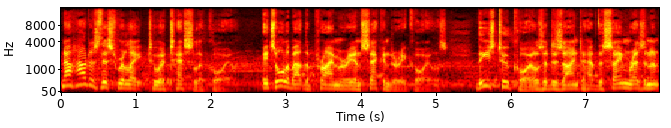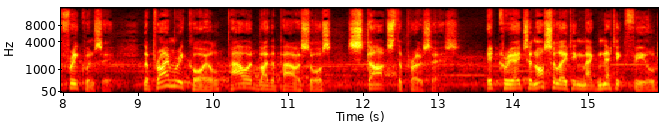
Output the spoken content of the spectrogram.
Now, how does this relate to a Tesla coil? It's all about the primary and secondary coils. These two coils are designed to have the same resonant frequency, the primary coil, powered by the power source, starts the process. It creates an oscillating magnetic field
